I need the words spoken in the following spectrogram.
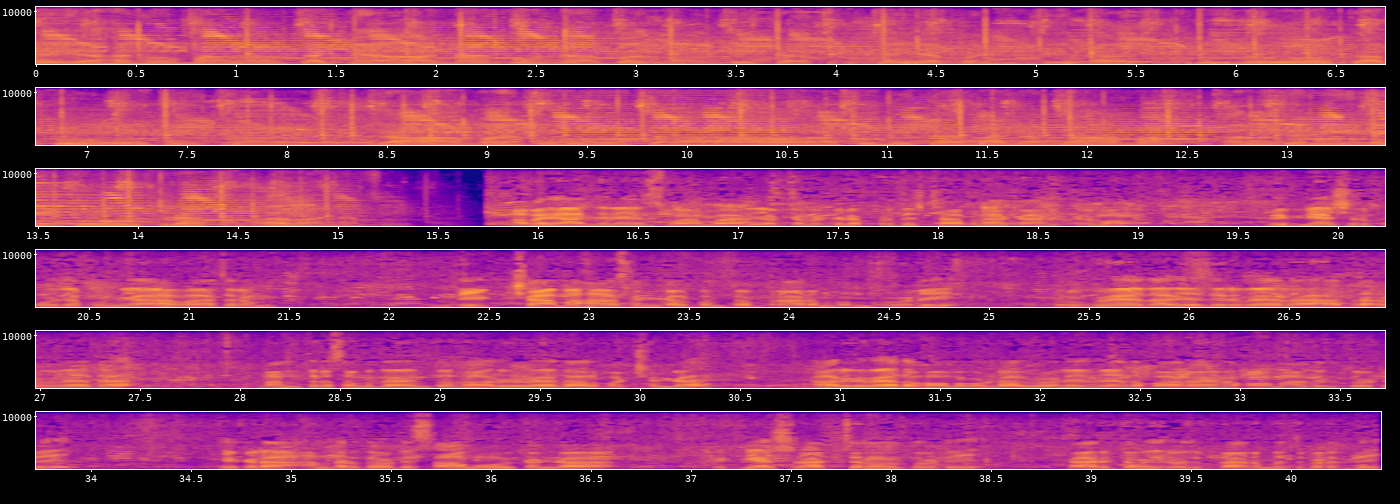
జయ హనుమంత జ్ఞాన గుణవందిత జయ పండిత త్రిలోక పూజిత రామదూత తులిత బలధామ అంజనీ పుత్ర పవన అభయాంజనేయ స్వామి వారి యొక్క విగ్రహ ప్రతిష్టాపన కార్యక్రమం విఘ్నేశ్వర పూజ పుణ్యాహవాచనం దీక్షా మహాసంకల్పంతో ప్రారంభపడి ఋగ్వేద యజుర్వేద అథర్వవేద మంత్ర సముదాయంతో నాలుగు వేదాల పక్షంగా నాలుగు వేద హోమగుండాల్లోని వేదపారాయణ హోమాదులతోటి ఇక్కడ అందరితోటి సామూహికంగా విఘ్నేశ్వర అర్చనలతోటి కార్యక్రమం ఈరోజు ప్రారంభించబడింది.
